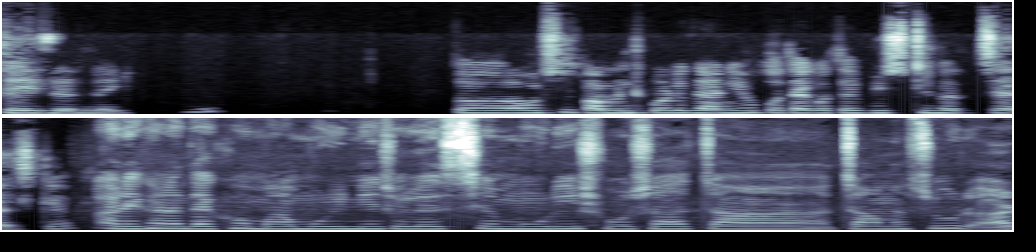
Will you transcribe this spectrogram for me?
সেই জন্যই। তো অবশ্যই কমেন্ট করে জানিও কোথায় কোথায় বৃষ্টি হচ্ছে আজকে। আর এখানে দেখো মা মুড়ি নিয়ে চলে এসেছে। মুড়ি, শসা, চা, চানাচুর আর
